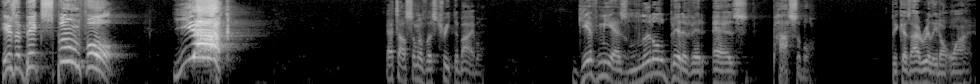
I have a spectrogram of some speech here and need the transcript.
Here's a big spoonful. Yuck! That's how some of us treat the Bible. Give me as little bit of it as possible because I really don't want it.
